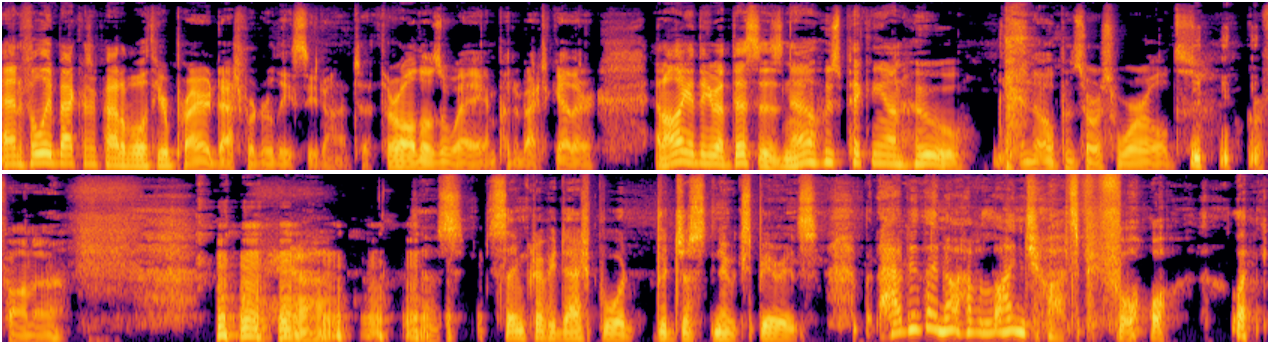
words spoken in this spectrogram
and fully backwards compatible with your prior dashboard release, so you don't have to throw all those away and put them back together. And all I can think about this is now who's picking on who in the open source world, Grafana? Yeah. So same crappy dashboard, but just new experience. But how did they not have line charts before? like,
